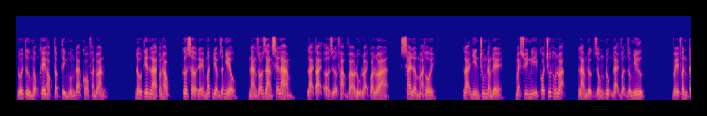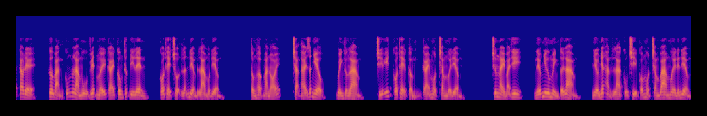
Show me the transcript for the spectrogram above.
đối từ mộng khê học tập tình huống đã có phán đoán. Đầu tiên là toán học, cơ sở để mất điểm rất nhiều, nàng rõ ràng sẽ làm, lại tại ở giữa phạm vào đủ loại qua loa, sai lầm mà thôi. Lại nhìn chung đằng đề, mạch suy nghĩ có chút hỗn loạn, làm được giống đụng đại vận giống như. Về phần cất cao đề, cơ bản cũng là mù viết mấy cái công thức đi lên, có thể trộn lẫn điểm là một điểm. Tổng hợp mà nói, trạng thái rất nhiều, bình thường làm, chí ít có thể cầm cái một trăm mười điểm chương này bài thi, nếu như mình tới làm, nhiều nhất hẳn là cũng chỉ có một trăm ba mươi đến điểm,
